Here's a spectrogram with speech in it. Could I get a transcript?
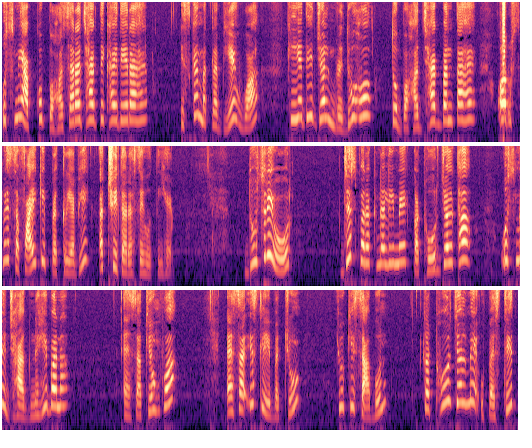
उसमें आपको बहुत सारा झाग दिखाई दे रहा है। इसका मतलब ये हुआ कि यदि जल मृदु हो तो बहुत झाग बनता है और उसमें सफ़ाई की प्रक्रिया भी अच्छी तरह से होती है। दूसरी ओर, जिस परख नली में कठोर जल था, उसमें झाग नहीं बना ऐसा क्यों हुआ? ऐसा इसलिए बच्चों, क्योंकि साबुन कठोर जल में उपस्थित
